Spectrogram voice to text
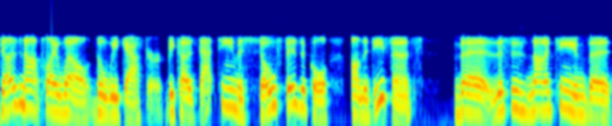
does not play well the week after because that team is so physical on the defense that this is not a team that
